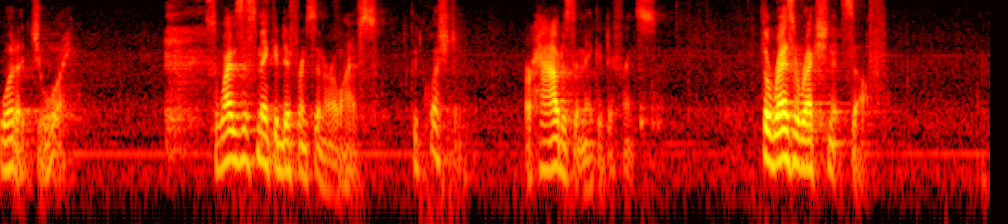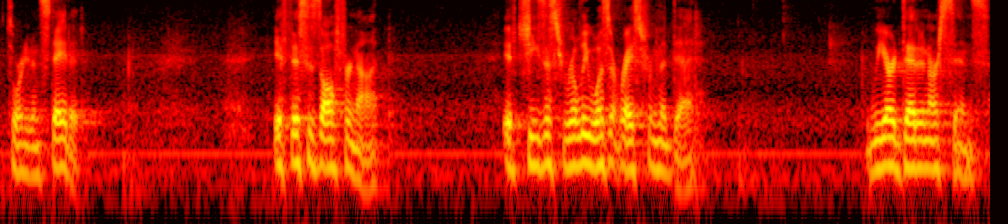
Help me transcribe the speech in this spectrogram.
What a joy. So, why does this make a difference in our lives? Good question. Or how does it make a difference? The resurrection itself. It's already been stated. If this is all for naught, if Jesus really wasn't raised from the dead, we are dead in our sins.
